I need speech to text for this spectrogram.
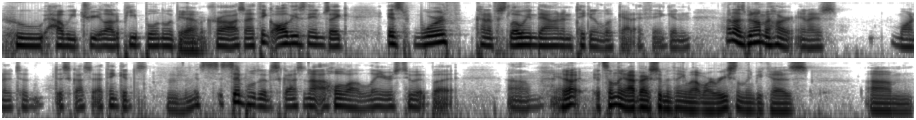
who how we treat a lot of people and the way we Yeah. come across. And I think all these things like it's worth kind of slowing down and taking a look at. I think, and I don't know, it's been on my heart, and I just wanted to discuss it. I think it's Mhm. it's simple to discuss, not a whole lot of layers to it, but um, yeah. You know, it's something I've actually been thinking about more recently because, um,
